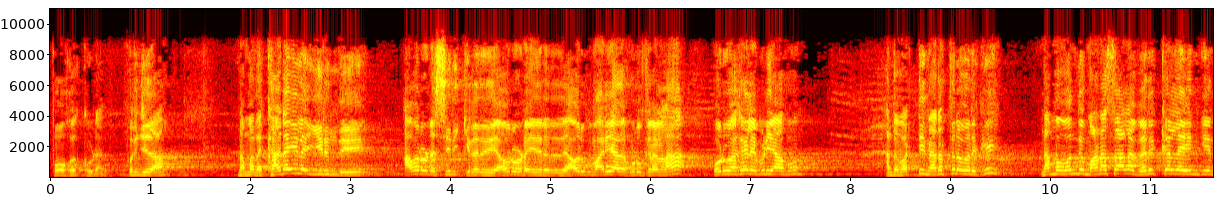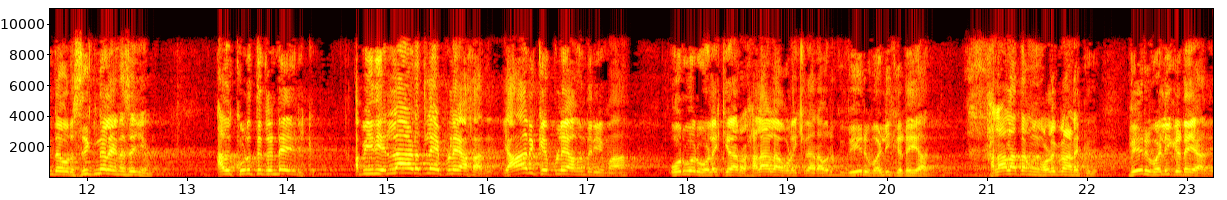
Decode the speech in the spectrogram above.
போகக்கூடாது. புரிஞ்சுதா? நம்ம அந்த கடையில் இருந்து அவரோட சிரிக்கிறது அவரோட இருக்கிறது அவருக்கு மரியாதை கொடுக்குறேன்னா ஒரு வகையில் எப்படி ஆகும்? அந்த வட்டி நடத்துகிறவருக்கு நம்ம வந்து மனசால வெறுக்கல்ல என்கின்ற ஒரு சிக்னல் என்ன செய்யும்? அது கொடுத்துக்கொண்டே இருக்கும். அப்போ இது எல்லா இடத்துலையும் எப்ளை ஆகாது. யாருக்கு எப்ளை ஆகும் தெரியுமா? ஒருவர் உழைக்கிறார் ஹலாலா உழைக்கிறார் அவருக்கு வேறு வழி கிடையாது. ஹலாலா தான் அவங்க உழைப்பு நடக்குது. வேறு வழி கிடையாது.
